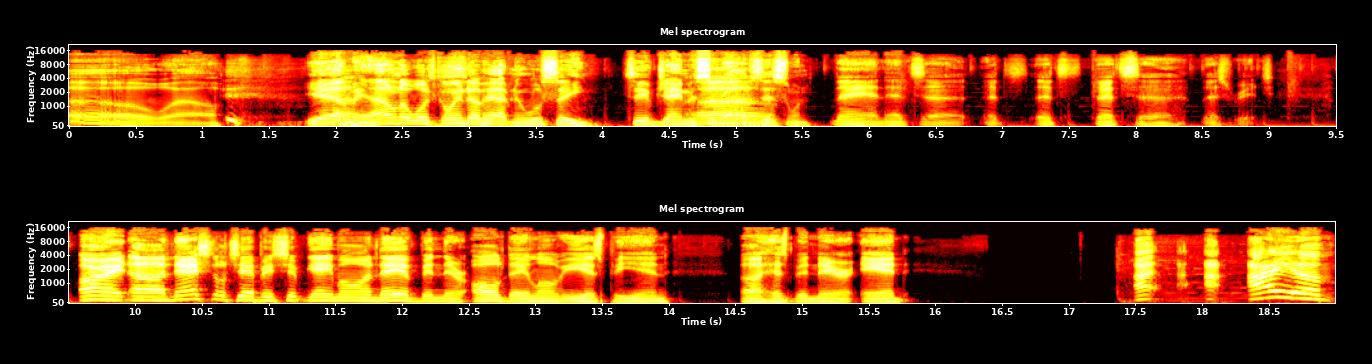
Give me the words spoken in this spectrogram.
Oh wow. Yeah, man. I don't know what's going to end up happening. We'll see. See if Jameis survives Uh, this one. Man, that's uh, that's that's that's uh, that's rich. All right, uh, national championship game on. They have been there all day long. ESPN uh, has been there, and I I, I um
